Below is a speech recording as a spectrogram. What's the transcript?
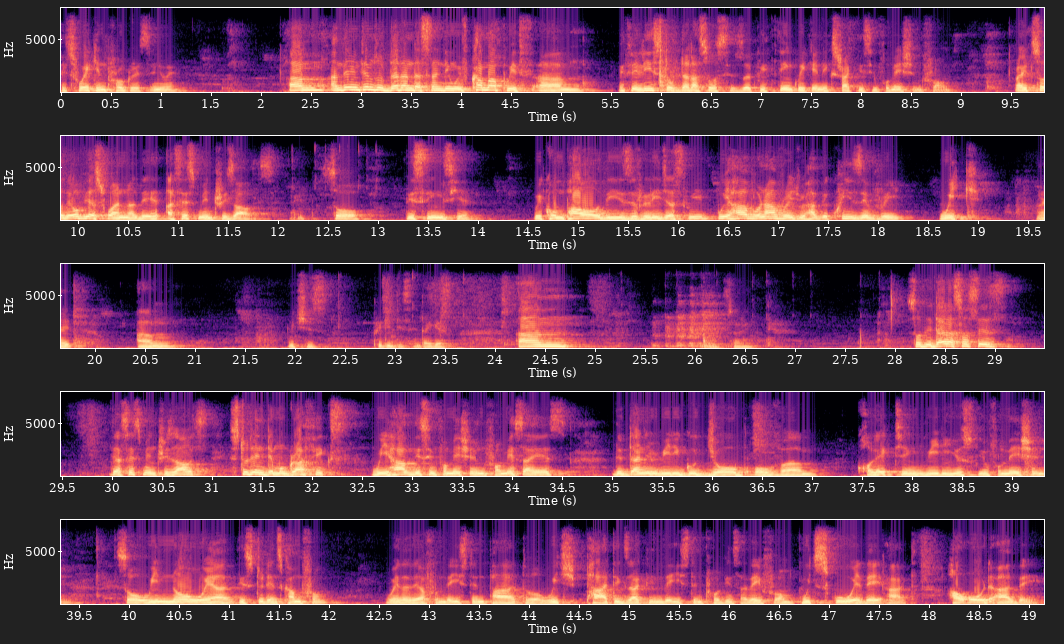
it's work in progress anyway. Um, and then in terms of data understanding, we've come up with, um, with a list of data sources that we think we can extract this information from. Right, so the obvious one are the assessment results. Right? So these things here. We compile these religious, we, we have on average, we have a quiz every week, right? Um, which is pretty decent, I guess. Um, sorry. So the data sources, the assessment results, student demographics, we have this information from SIS. They've done a really good job of um, collecting really useful information. So we know where these students come from, whether they are from the eastern part or which part exactly in the eastern province are they from, which school were they at, how old are they,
